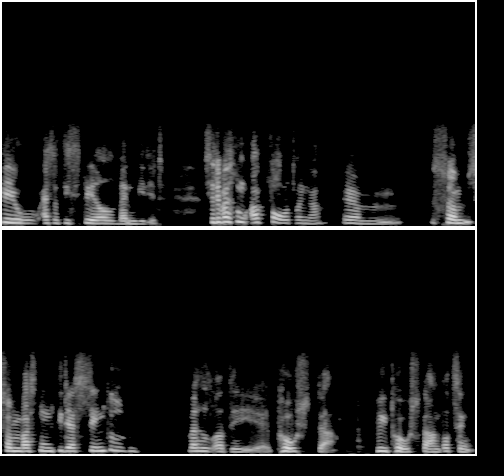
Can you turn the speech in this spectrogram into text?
det er jo altså decideret vanvittigt. Så det var sådan nogle opfordringer, øhm, som, som var sådan nogle de der single, hvad hedder det, post der, repost og andre ting.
